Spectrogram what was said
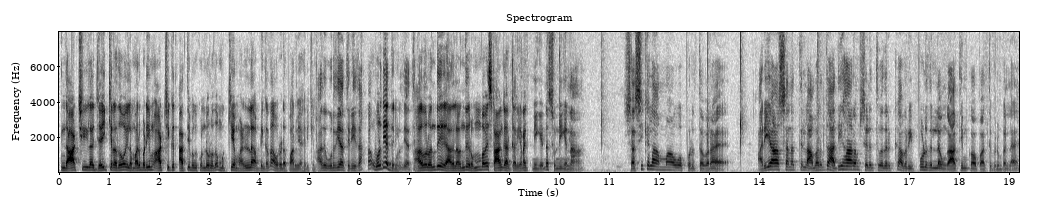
இந்த ஆட்சியில் ஜெயிக்கிறதோ இல்லை மறுபடியும் ஆட்சிக்கு அதிமுக கொண்டு வருவதோ முக்கியம் அல்ல அப்படிங்கிறது அவரோட பார்வையாக இருக்கின்றது. அது உறுதியாக தெரியுதா? ஆ, உறுதியா தெரியும். உறுதியா அவர் வந்து அதில் வந்து ரொம்பவே ஸ்ட்ராங்காக இருக்கார். எனக்கு நீங்கள் என்ன சொன்னீங்கன்னா சசிகலா அம்மாவை பொறுத்தவரை அரியாசனத்தில் அமர்ந்து அதிகாரம் செலுத்துவதற்கு அவர் இப்பொழுதில்லை உங்கள் அதிமுகவை பார்த்து விரும்பல.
